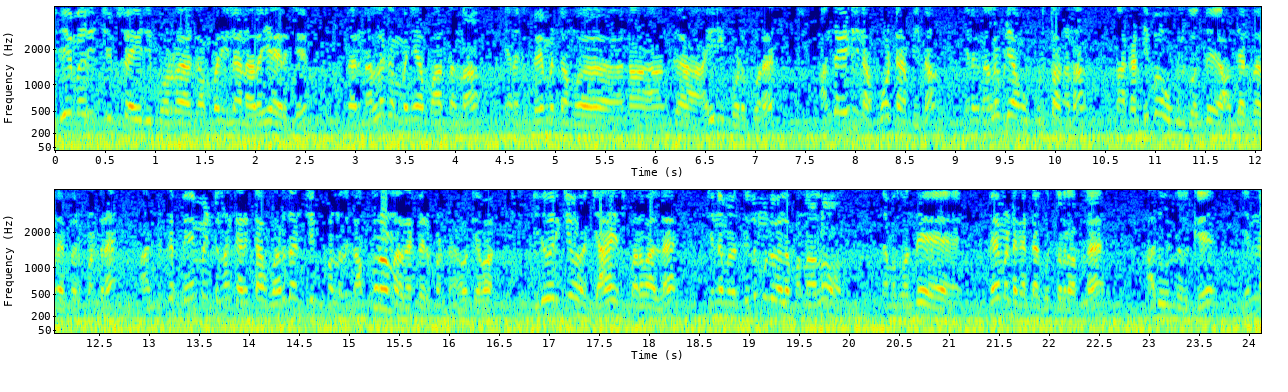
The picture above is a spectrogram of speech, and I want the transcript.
இதே மாதிரி சிப்ஸ் ஐடி போடுற கம்பெனிலாம் நிறைய இருக்குது வேறு நல்ல கம்பெனியாக பார்த்தோன்னா எனக்கு பேமெண்ட் அவங்க நான் அங்கே ஐடி போட போகிறேன் அந்த ஐடி நான் போட்டேன் அப்படின்னா எனக்கு நல்லபடியாக அவங்க கொடுத்தாங்கன்னா நான் கண்டிப்பாக உங்களுக்கு வந்து அந்த இடத்துல ரெஃபர் பண்ணுறேன் அந்த இடத்துல பேமெண்ட்லாம் கரெக்டாக வருதான்னு செக் பண்ணதுக்கு அப்புறம் நான் ரெஃபர் பண்ணுறேன் ஓகேவா இது வரைக்கும் ஜாயஸ் பரவாயில்ல. சின்ன சின்ன திருமுழு வேலை பண்ணாலும் நமக்கு வந்து பேமெண்ட்டை கரெக்டாக கொடுத்துட்றாப்புல. அது ஒன்று இருக்குது என்ன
